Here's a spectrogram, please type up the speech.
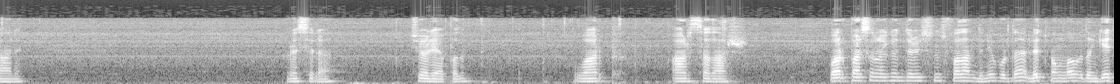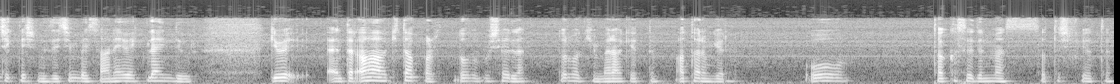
Yani mesela şöyle yapalım. Warp arsalar. Warp arsalara gönderiyorsunuz falan deniyor. Burada lütfen Love'dan gerçekleşmesi için 5 saniye bekleyin diyor. Gibi enter. Aa kitap var. Dolu bu şeyler. Dur bakayım merak ettim. Atarım geri. Oo Takas edilmez. Satış fiyatı.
